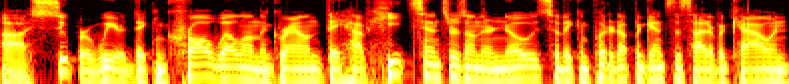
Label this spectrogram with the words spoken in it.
uh, super weird. They can crawl well on the ground. They have heat sensors on their nose, so they can put it up against the side of a cow and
